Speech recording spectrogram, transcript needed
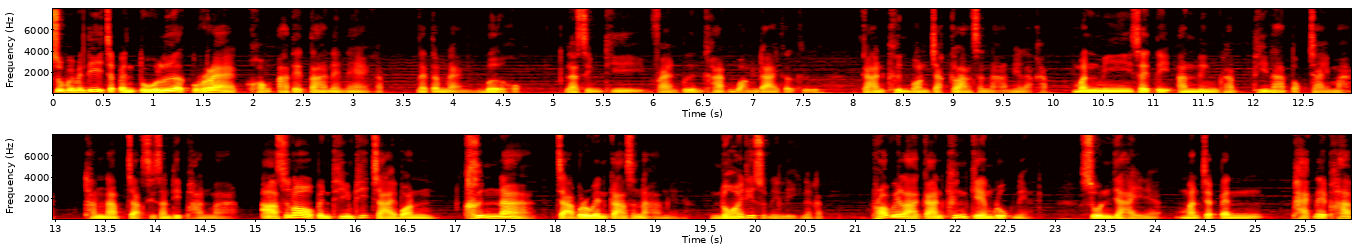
ซูเปอร์เมนดี้จะเป็นตัวเลือกแรกของอาร์เตต้าแน่ ๆ ครับ ในตำแหน่งเบอร์ 6 และสิ่งที่แฟนปืนคาดหวังได้ก็คือ การขึ้นบอลจากกลางสนามนี่แหละครับ มันมีสถิติอันหนึงครับที่น่าตกใจมาก ท่านนับจากซีซั่นที่ผ่านมา อาร์เซนอลเป็นทีมที่จ่ายบอลขึ้นหน้าจากบริเวณกลางสนามเนี่ยน้อยที่สุดในลีกนะครับ เพราะเวลาการขึ้นเกมรุกเนี่ยส่วนใหญ่เนี่ยมันจะเป็นแพ็คในภาพ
